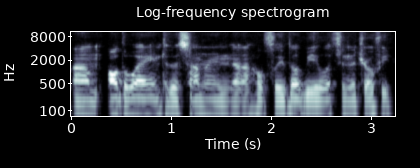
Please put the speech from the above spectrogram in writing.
um, all the way into the summer, and uh, hopefully they'll be lifting the trophy.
